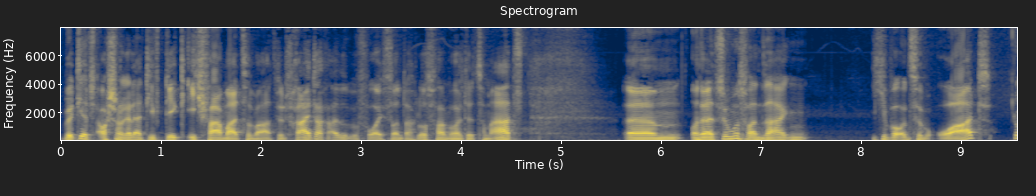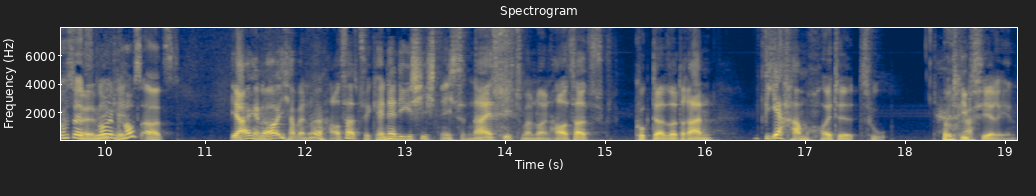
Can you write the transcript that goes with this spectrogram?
wird jetzt auch schon relativ dick. Ich fahre mal zum Arzt. Bin Freitag, also bevor ich Sonntag losfahren wollte, zum Arzt. Ähm, und dazu muss man sagen, hier bei uns im Ort. Du hast ja jetzt äh, einen neuen Hausarzt. ja, genau. Ich habe einen neuen Hausarzt. Wir kennen ja die Geschichten. Ich so, nice, gehe ich zu meinem neuen Hausarzt, guck da so dran. Wir haben heute zu. Betriebsferien.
